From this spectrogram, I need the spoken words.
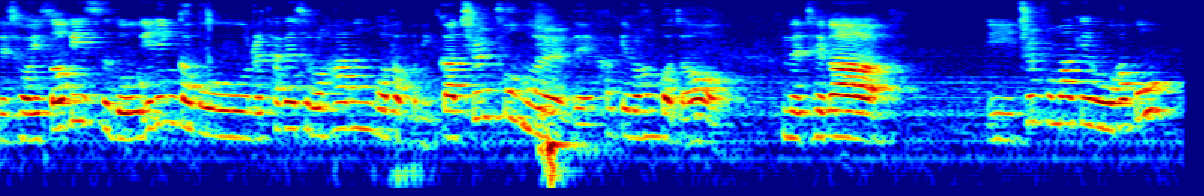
이제 저희 서비스도 1인 가구를 타겟으로 하는 거다 보니까 출품을 네, 하기로 한 거죠. 근데 제가 이 출품하기로 하고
